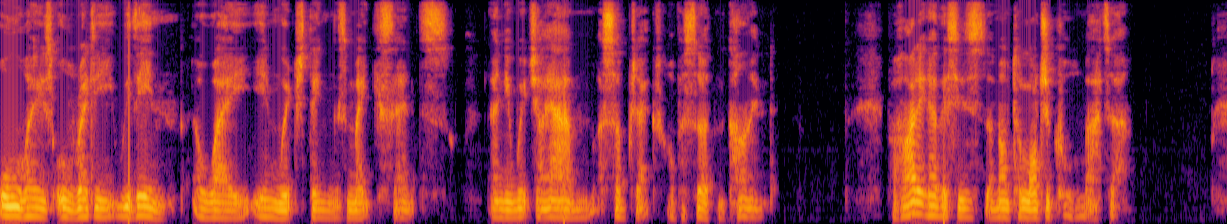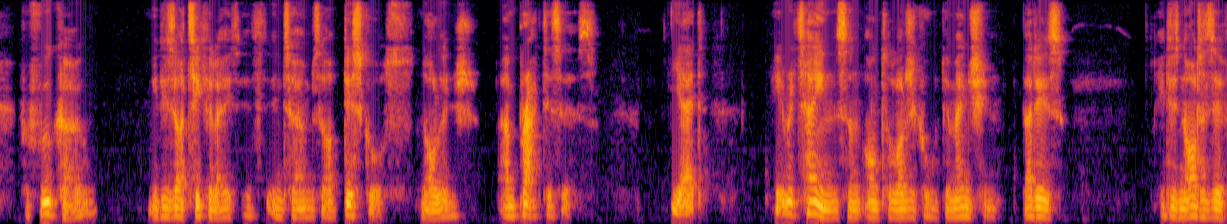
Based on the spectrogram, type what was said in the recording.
always already within a way in which things make sense and in which I am a subject of a certain kind. For Heidegger, this is an ontological matter. For Foucault, it is articulated in terms of discourse, knowledge, and practices. Yet, it retains an ontological dimension. That is, it is not as if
